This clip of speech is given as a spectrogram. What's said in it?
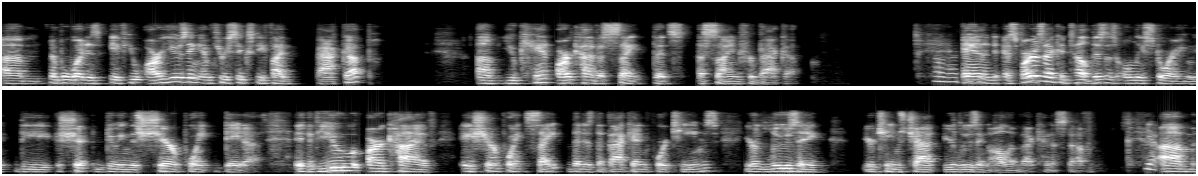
Um, number one is if you are using M365 backup, um, you can't archive a site that's assigned for backup. Oh, that's a good- And as far as I can tell, this is only storing the share, doing the SharePoint data. If you archive a SharePoint site that is the backend for Teams, you're losing your Teams chat, you're losing all of that kind of stuff. Yeah. Um,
